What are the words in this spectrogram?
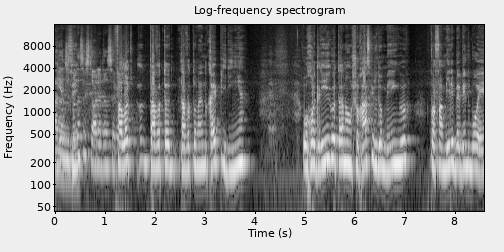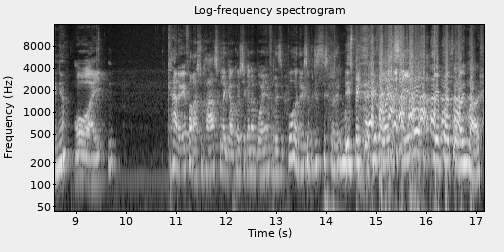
sabia de sim. toda essa história da cerveja. Falou que tava, to- tava tomando caipirinha. O Rodrigo tá num churrasco de domingo com a família bebendo boêmia. Oh, aí. Cara, eu ia falar churrasco legal. Quando chegou na boia, eu falei assim, pô, Rodrigo, você podia ter escolhido uma. Expectativa lá em cima, depois foi lá embaixo.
